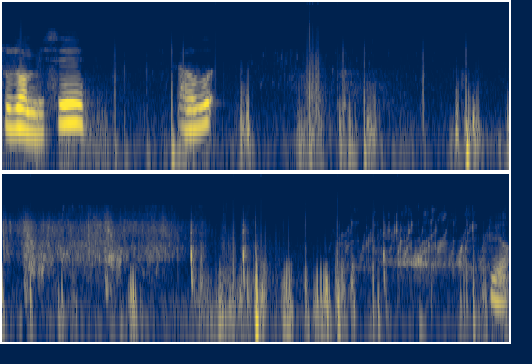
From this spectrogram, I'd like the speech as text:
Su zombisi. Ama bu... Ya.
